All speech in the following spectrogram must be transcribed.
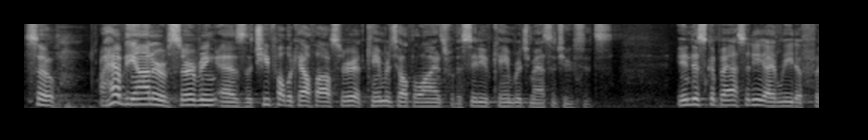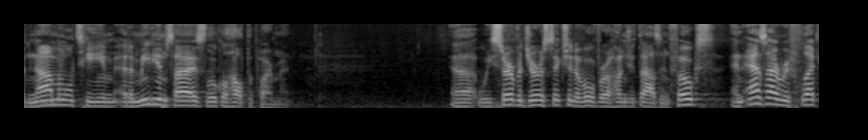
So, I have the honor of serving as the Chief Public Health Officer at Cambridge Health Alliance for the City of Cambridge, Massachusetts. In this capacity, I lead a phenomenal team at a medium sized local health department. Uh, we serve a jurisdiction of over 100,000 folks, and as I reflect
